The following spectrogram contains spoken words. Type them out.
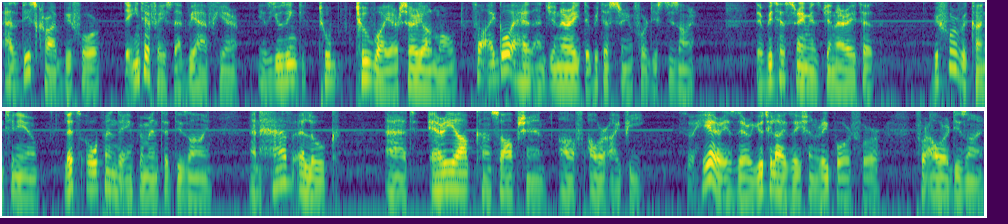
As described before, the interface that we have here is using two, two wire serial mode. So I go ahead and generate the bit stream for this design. The bit stream is generated. Before we continue, let's open the implemented design and have a look at area consumption of our IP. So here is their utilization report for, for our design.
